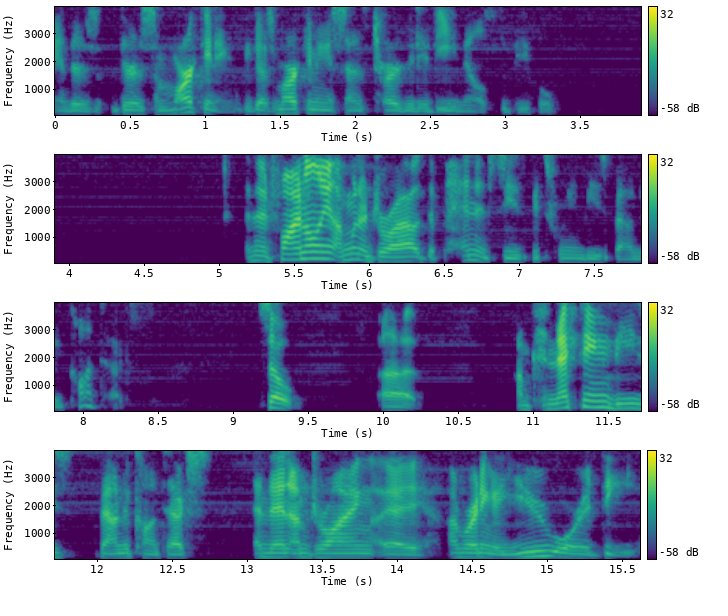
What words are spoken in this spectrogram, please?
And there's, there's some marketing, because marketing sends targeted emails to people. And then finally, I'm going to draw out dependencies between these bounded contexts. So uh, I'm connecting these bounded contexts, and then I'm drawing a, I'm writing a U or a D.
